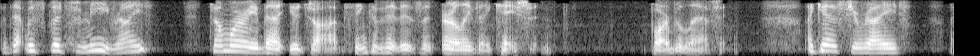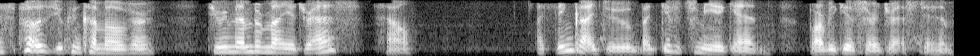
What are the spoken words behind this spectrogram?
But that was good for me, right? Don't worry about your job. Think of it as an early vacation. Barbara laughing. I guess you're right. I suppose you can come over. Do you remember my address? Hal. I think I do, but give it to me again. Barbara gives her address to him.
